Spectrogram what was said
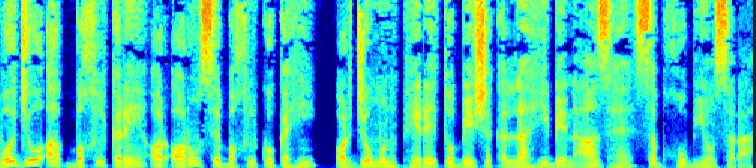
وہ جو آپ بخل کریں اور اوروں سے بخل کو کہیں اور جو منہ پھیرے تو بے شک اللہ ہی بے ناز ہے، سب خوبیوں سراہ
